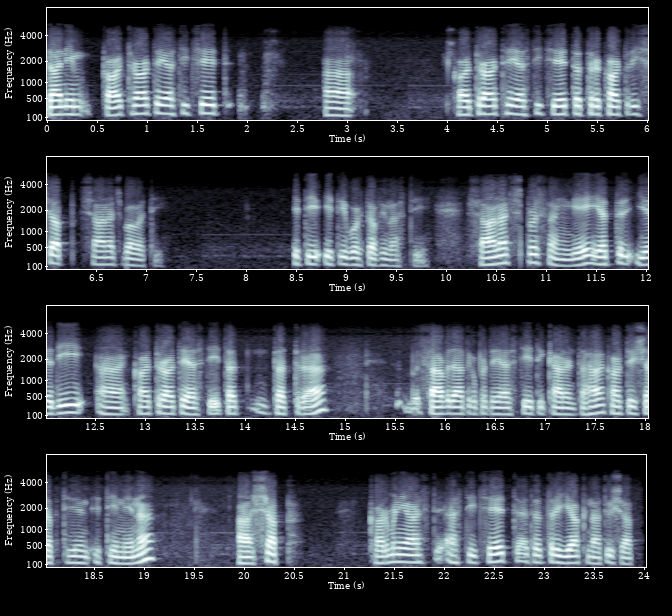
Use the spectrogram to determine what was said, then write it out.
इदानीं कर्त्रार्थे अस्ति चेत् कर्त्रार्थे अस्ति चेत् तत्र कर्तृशप् शानच् भवति। इति इति वक्तव्यमस्ति। शानच् प्रसङ्गे यत्र यदि कर्त्रार्थे अस्ति, तत्, तत्र सार्वधातुकप्रत्ययः अस्ति इति कारणतः कर्तृशप् इत्यनेन शप्। कर्मणि अस्ति अस्ति चेत् तत्र यक् न तु शप्।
